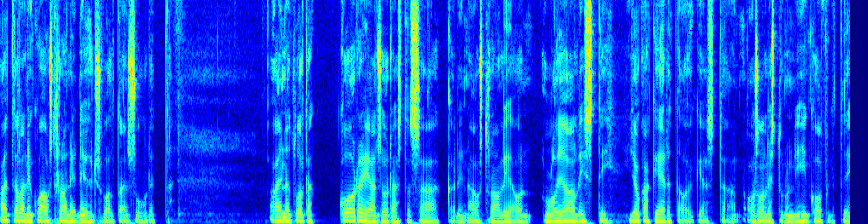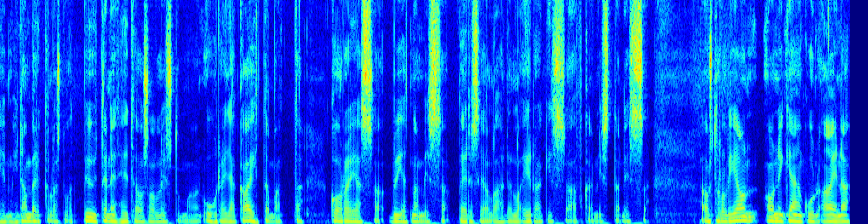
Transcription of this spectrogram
ajatellaan niin kuin Australian ja Yhdysvaltain suhdetta. Aina tuolta Korean sodasta saakka, niin Australia on lojaalisti joka kerta oikeastaan osallistunut niihin konflikteihin, mihin amerikkalaiset ovat pyytäneet heitä osallistumaan uhreja kaihtamatta Koreassa, Vietnamissa, Persialahdella, Irakissa, Afganistanissa. Australia on, on ikään kuin aina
